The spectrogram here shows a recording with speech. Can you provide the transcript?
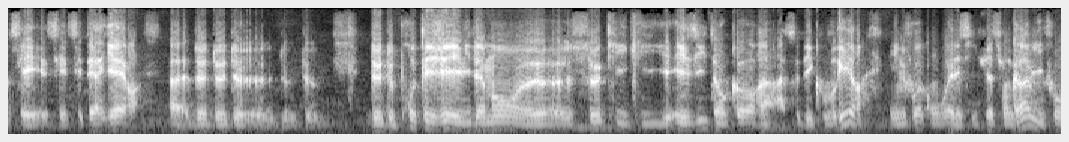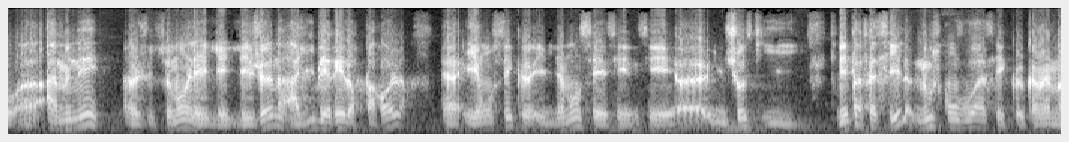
c'est derrière de, de, protéger évidemment euh, ceux qui, hésitent encore à, se découvrir. Et une fois qu'on voit des situations graves, il faut euh, amener euh, justement les, jeunes à libérer leurs paroles. Euh, et on sait que évidemment c'est une chose qui, qui n'est pas facile. Nous, ce qu'on voit, c'est que quand même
